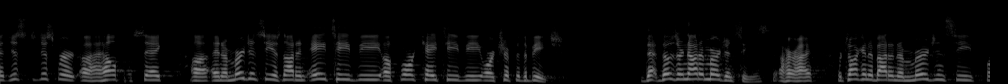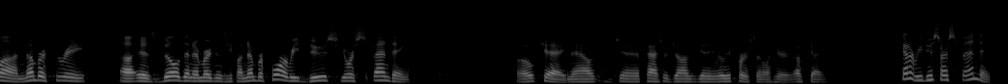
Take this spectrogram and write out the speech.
uh just, just for uh, help's sake, uh, an emergency is not an ATV, a 4K TV, or a trip to the beach. That, those are not emergencies, all right? We're talking about an emergency fund. Number three uh, is build an emergency fund. Number four, reduce your spending. Okay, now Pastor John's getting really personal here. Okay. Got to reduce our spending.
